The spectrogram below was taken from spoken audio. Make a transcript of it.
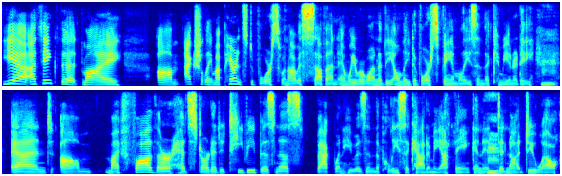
Yeah, I think that my um, actually my parents divorced when I was seven, and we were one of the only divorced families in the community. And um, my father had started a TV business back when he was in the police academy, I think, and it hmm. did not do well.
